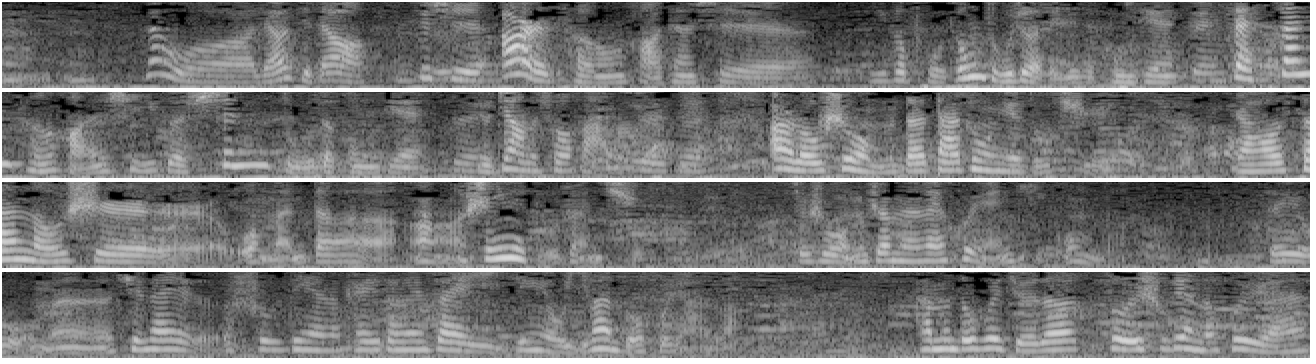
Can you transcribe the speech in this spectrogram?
嗯嗯。那我了解到，就是二层好像是一个普通读者的一个空间，对在三层好像是一个深读的空间，对有这样的说法吗？对对，二楼是我们的大众阅读区，然后三楼是我们的嗯深阅读专区，就是我们专门为会员提供的。所以我们现在书店开业到现在已经有一万多会员了，他们都会觉得作为书店的会员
